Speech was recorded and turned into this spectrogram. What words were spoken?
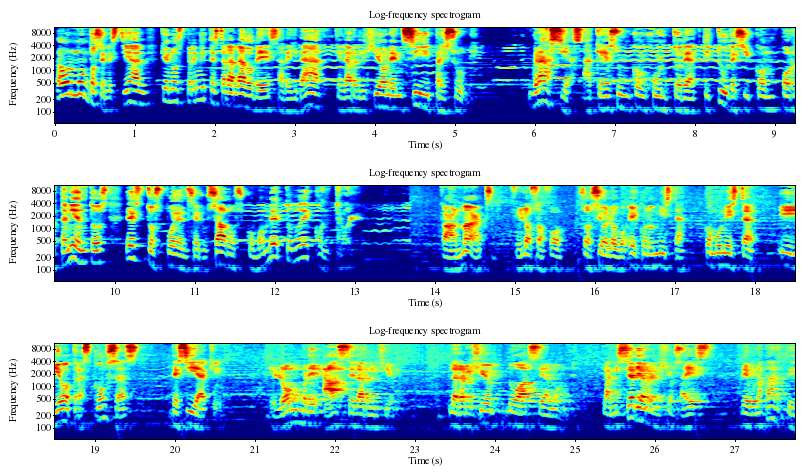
a un mundo celestial que nos permite estar al lado de esa deidad que la religión en sí presume. Gracias a que es un conjunto de actitudes y comportamientos, estos pueden ser usados como método de control. Karl Marx, filósofo, sociólogo, economista, comunista y otras cosas, decía que el hombre hace la religión. La religión no hace al hombre. La miseria religiosa es, de una parte,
